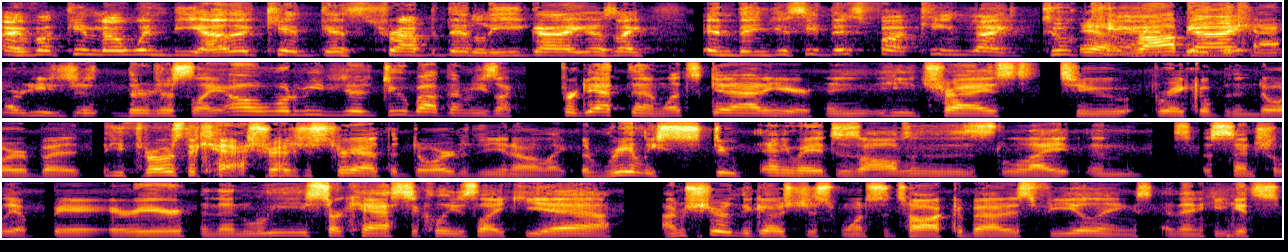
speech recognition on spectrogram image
I fucking love when the other kid gets trapped, the lead guy. Is like, and then you see this fucking like two yeah robbie guy. the coward he's just they're just like oh what do we do about them? He's like forget them let's get out of here. And he tries to break open the door but he throws the cash register at the door to you know like the really stupid anyway it dissolves into this light and it's essentially a barrier. And then lee sarcastically is like yeah i'm sure the ghost just wants to talk about his feelings. And then he gets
